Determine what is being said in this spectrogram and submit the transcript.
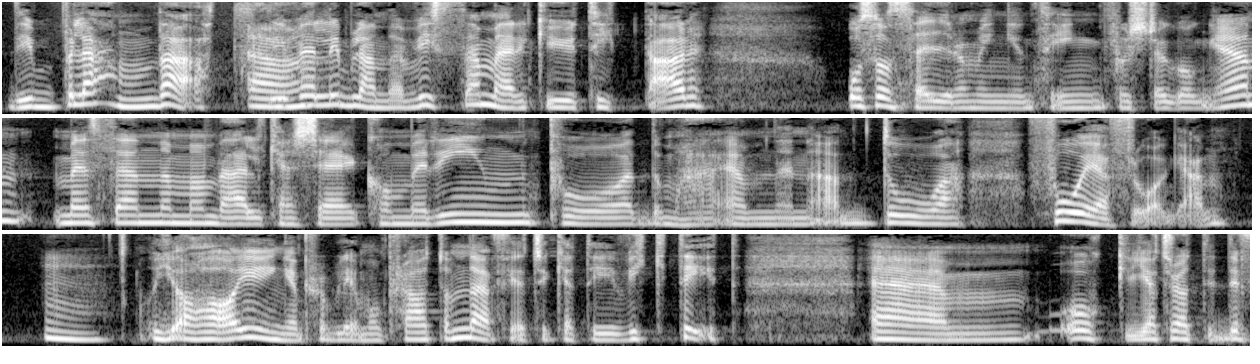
Det är blandat. Ja. Det är väldigt blandat. Vissa märker ju tittar och så säger de ingenting första gången. Men sen när man väl kanske kommer in på de här ämnena då får jag frågan. Och jag har ju inga problem att prata om det här, för jag tycker att det är viktigt. Um, och jag tror att det,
